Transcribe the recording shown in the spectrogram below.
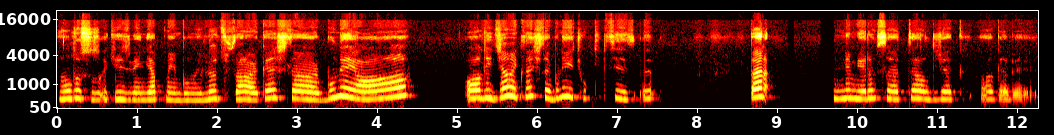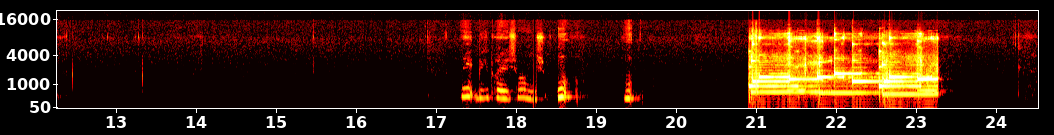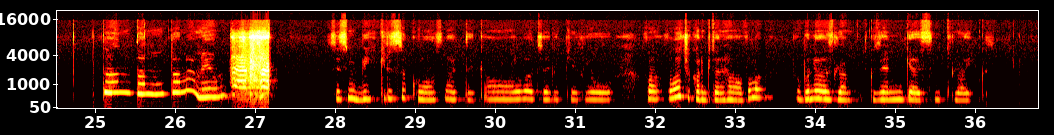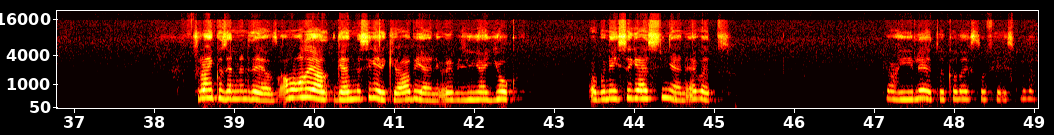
Ne olursunuz 200 bin yapmayın bunu lütfen arkadaşlar. Bu ne ya? Ağlayacağım arkadaşlar. Bu ne? Çok tipsiz. Ben annem yarım saatte alacak. Aga be. Ne bir paylaşım almış. Sesimi bir ikilisi kullansın artık. Aa valla tehlikeli o. Valla, çıkarım bir tane ha valla. Bu ne özlem. Kuzenim gelsin Tülay. Tülay kuzenini de yaz. Ama o da yaz, gelmesi gerekiyor abi yani. Öyle bir dünya yok. Aboneyse gelsin yani evet. Ya hile Tokalay Sofya isme bak.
